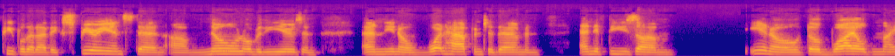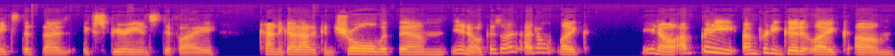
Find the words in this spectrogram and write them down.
people that i've experienced and um, known over the years and and you know what happened to them and and if these um you know the wild nights that i experienced if i kind of got out of control with them you know because I, I don't like you know i'm pretty i'm pretty good at like um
